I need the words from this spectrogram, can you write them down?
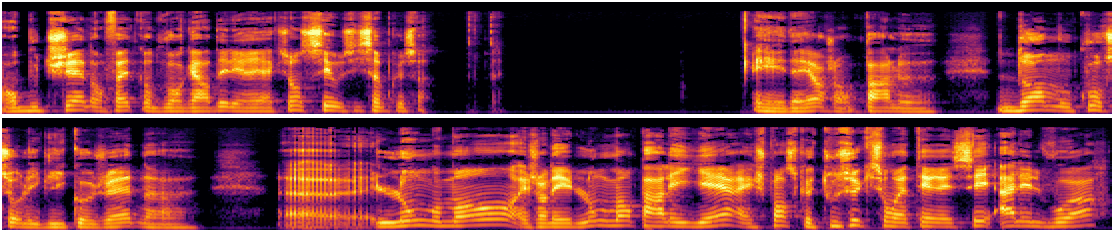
En bout de chaîne, en fait, quand vous regardez les réactions, c'est aussi simple que ça. Et d'ailleurs, j'en parle dans mon cours sur les glycogènes euh, euh longuement. J'en ai longuement parlé hier. Et je pense que tous ceux qui sont intéressés, allez le voir.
